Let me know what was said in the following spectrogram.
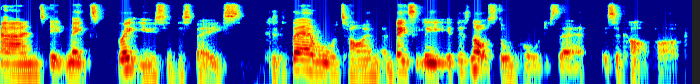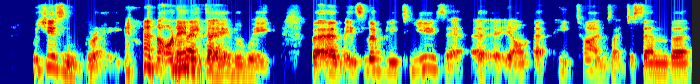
And it makes great use of the space because it's there all the time. And basically, if there's not storm hoarders there, it's a car park, which isn't great on any day of the week. But um, it's lovely to use it at, at, peak times, like December,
